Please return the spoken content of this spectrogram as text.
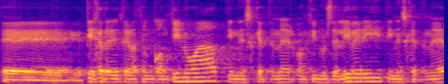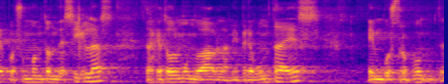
Eh, tienes que tener integración continua, tienes que tener continuous delivery, tienes que tener pues, un montón de siglas de las que todo el mundo habla. Mi pregunta es, en vuestro punto,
